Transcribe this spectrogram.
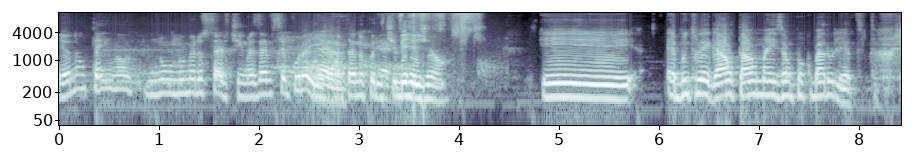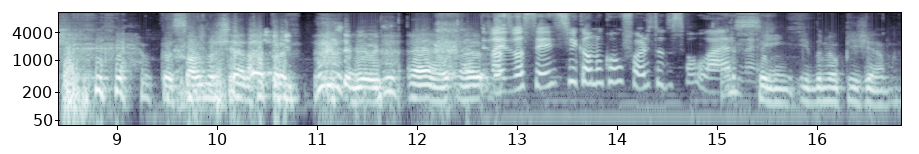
Eu não tenho no, no número certinho, mas deve ser por aí, É. contando Curitiba e região. E é muito legal tal, mas é um pouco barulhento. Então, o pessoal no geral. Percebeu isso. É, é, Mas vocês ficam no conforto do celular, né? sim, e do meu pijama.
